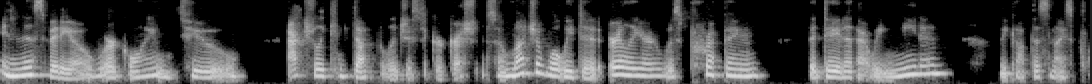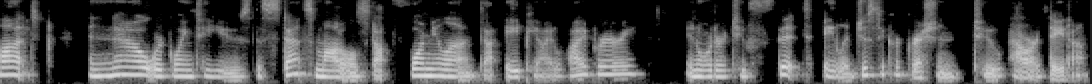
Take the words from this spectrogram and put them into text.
In this video, we're going to actually conduct the logistic regression. So much of what we did earlier was prepping the data that we needed. We got this nice plot, and now we're going to use the statsmodels.formula.api library in order to fit a logistic regression to our data.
